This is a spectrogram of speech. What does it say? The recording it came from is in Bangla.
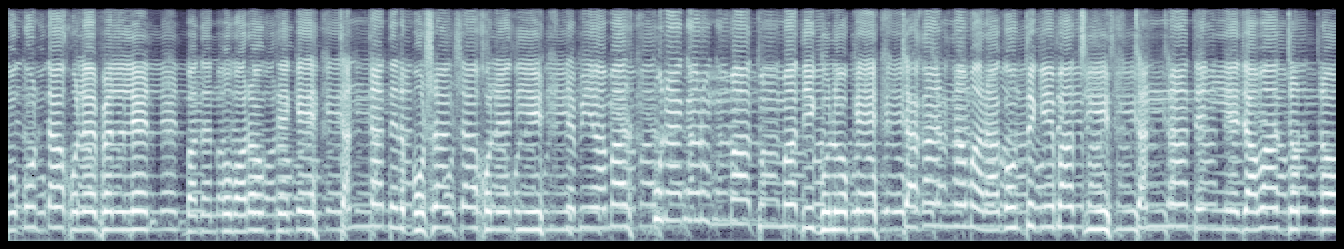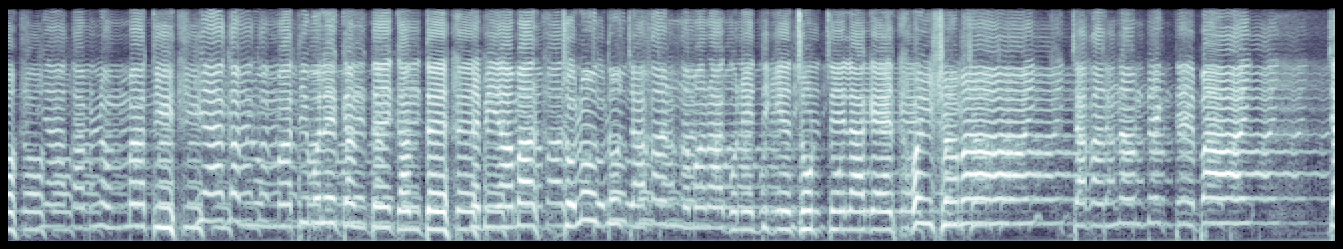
মুকুটটা খুলে ফেললেন। বাদান মুবারক থেকে জান্নাতের পোশাকটা খুলে দিয়ে নবী আমার গুনাহগার, উম্মত উম্মতি গুলোকে জাহান্নামের আগুন থেকে বাঁচিয়ে জান্নাতে নিয়ে যাওয়ার জন্য। ইয়া ইয়া বলে কানতে কানতে নবী আমার জ্বলন্ত জাহান্নামের আগুনের দিকে ছুটতে লাগেন। ওই সময় জাহান্নাম দেখতে পাই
